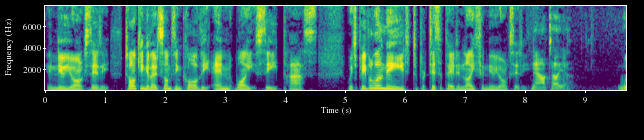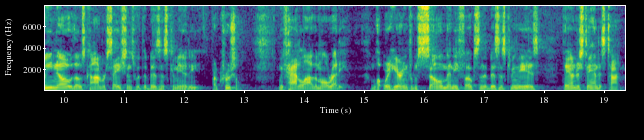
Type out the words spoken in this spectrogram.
in New York City, talking about something called the NYC Pass, which people will need to participate in life in New York City. Now, I'll tell you, we know those conversations with the business community are crucial. We've had a lot of them already. What we're hearing from so many folks in the business community is they understand it's time,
